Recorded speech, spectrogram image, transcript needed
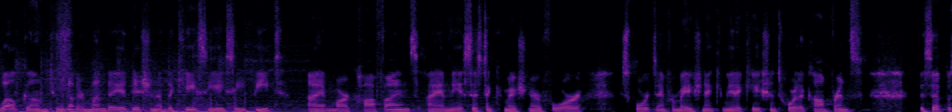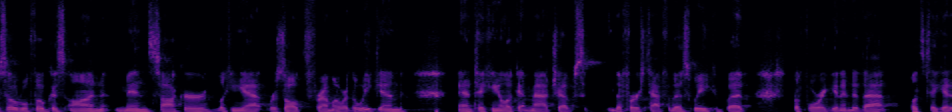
Welcome to another Monday edition of the KCAC Beat. I am Mark Hoffhines. I am the Assistant Commissioner for Sports Information and Communications for the conference. This episode will focus on men's soccer, looking at results from over the weekend and taking a look at matchups the first half of this week. But before we get into that, let's take a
